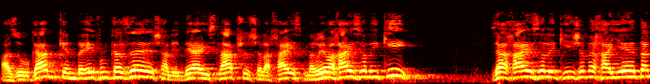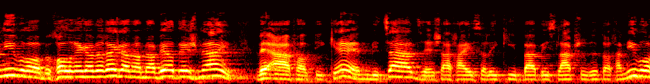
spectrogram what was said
אז הוא גם כן באופן כזה שעל ידי האסלאפשוס של החייס, מדברים על חייס הליקי. זה החייס הליקי שמחיה את הניברו בכל רגע ורגע מהמעבר את יש מאין. ואף על פי כן, מצד זה שהחייס הליקי בא באסלאפשוס בתוך הניברו,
